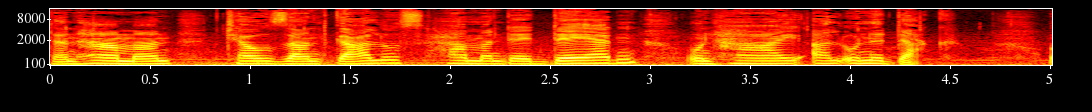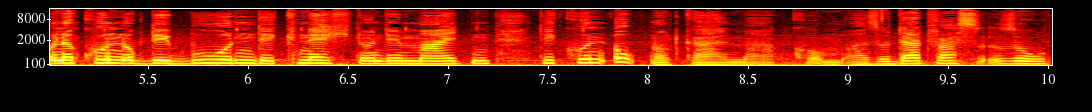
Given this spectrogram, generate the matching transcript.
dann haben man Tau St. Gallus, haben man der Derden und Hai all ohne Dack. Und dann konnten auch die Burden, die Knechten und die Meiten, die konnten auch noch Galmark kommen. Also das war so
